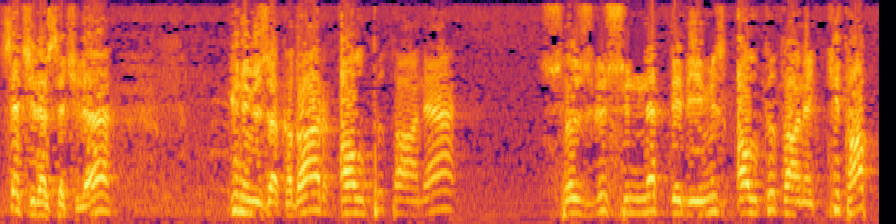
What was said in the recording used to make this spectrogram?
Seçile seçile günümüze kadar altı tane sözlü sünnet dediğimiz altı tane kitap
